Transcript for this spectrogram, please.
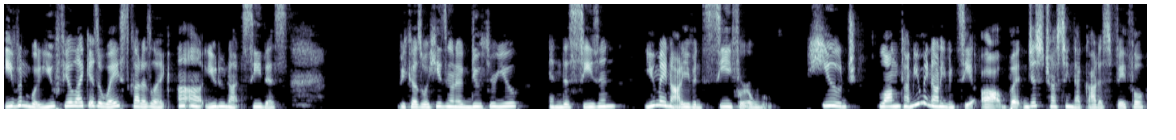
even what you feel like is a waste, God is like, uh uh-uh, uh you do not see this. Because what He's going to do through you in this season, you may not even see for a huge, long time. You may not even see it all, but just trusting that God is faithful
